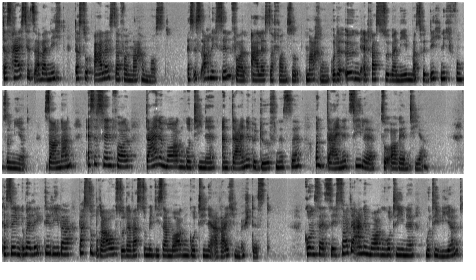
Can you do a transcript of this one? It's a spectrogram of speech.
Das heißt jetzt aber nicht, dass du alles davon machen musst. Es ist auch nicht sinnvoll, alles davon zu machen oder irgendetwas zu übernehmen, was für dich nicht funktioniert, sondern es ist sinnvoll, deine Morgenroutine an deine Bedürfnisse und deine Ziele zu orientieren. Deswegen überleg dir lieber, was du brauchst oder was du mit dieser Morgenroutine erreichen möchtest. Grundsätzlich sollte eine Morgenroutine motivierend,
